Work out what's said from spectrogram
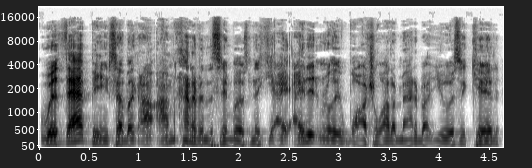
with that being said, like I, am kind of in the same boat as Nikki. I, I didn't really watch a lot of Mad About You as a kid.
